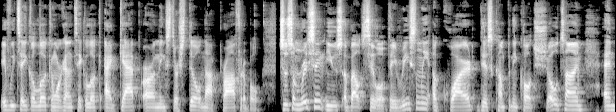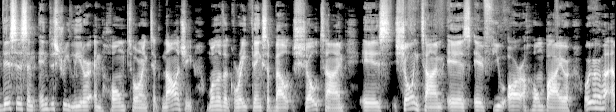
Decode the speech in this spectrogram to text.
if we take a look and we're going to take a look at GAAP earnings, they're still not profitable. So some recent news about Zillow. They recently acquired this company called ShowingTime, and this is an industry leader in home touring technology. One of the great things about ShowingTime is showing time is if you are a home buyer or you're a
